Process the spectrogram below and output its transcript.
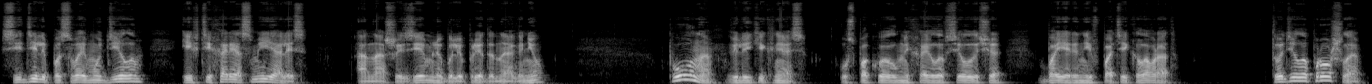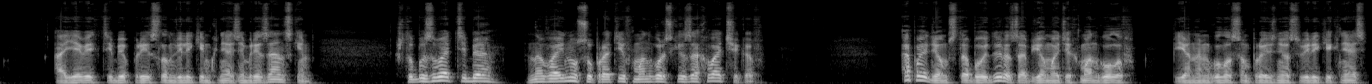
сидели по своему делам и втихаря смеялись, а наши земли были преданы огню. «Полно, великий князь, успокоил Михаила Всеволодовича боярин Евпатий Калаврат. То дело прошлое, а я ведь к тебе прислан великим князем Рязанским, чтобы звать тебя на войну супротив монгольских захватчиков. А пойдем с тобой, да разобьем этих монголов, — пьяным голосом произнес великий князь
